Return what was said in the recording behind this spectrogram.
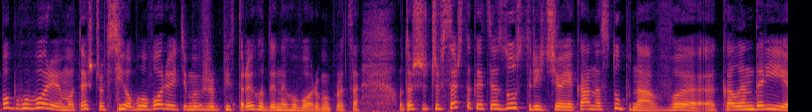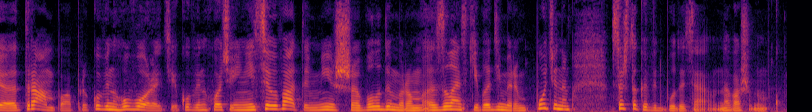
Обговорюємо те, що всі обговорюють, і ми вже півтори години говоримо про це. Отож, чи все ж таки ця зустріч, яка наступна в календарі Трампа, про яку він говорить, яку він хоче ініціювати між Володимиром Зеленським і Владимиром Путіним, все ж таки відбудеться, на вашу думку?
